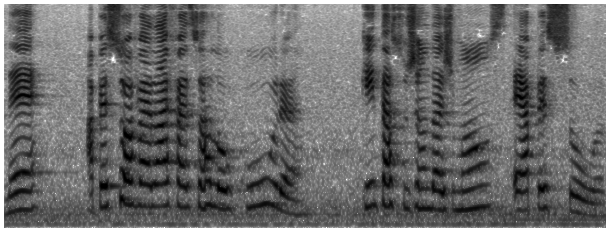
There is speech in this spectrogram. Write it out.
né? A pessoa vai lá e faz sua loucura. Quem está sujando as mãos é a pessoa.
